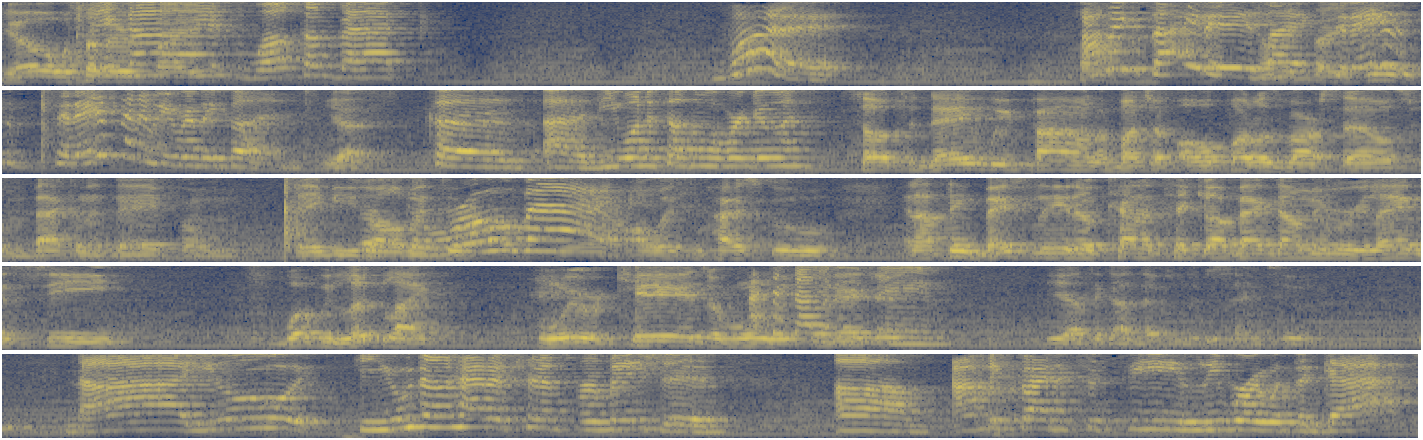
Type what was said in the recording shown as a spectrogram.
Yo, what's up, Hey everybody? guys, welcome back. What? I'm excited. I'm like excited today too. is today's gonna be really fun. Yes. Cause uh, do you want to tell them what we're doing? So today we found a bunch of old photos of ourselves from back in the day, from babies The all the way through, yeah, all the way through high school. And I think basically it'll kind of take y'all back down memory lane to see what we looked like when we were kids or when I we were I look the teenagers. same. Yeah, I think I definitely look the same too. Nah, you you done had a transformation. Um, I'm excited to see Leroy with the Gap.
